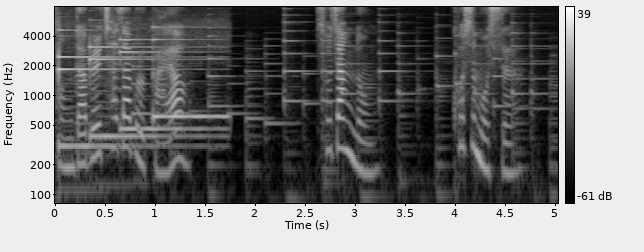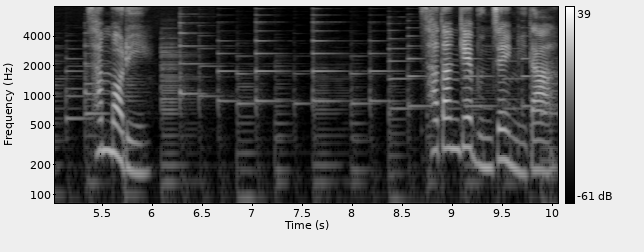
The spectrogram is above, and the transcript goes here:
정답을 찾아볼까요? 소장농, 코스모스, 산머리. 4단계 문제입니다.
